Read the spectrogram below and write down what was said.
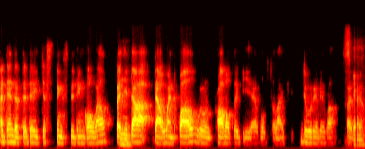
at the end of the day, just things didn't go well. But mm. if that that went well, we will probably be able to like do really well. But Scale.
